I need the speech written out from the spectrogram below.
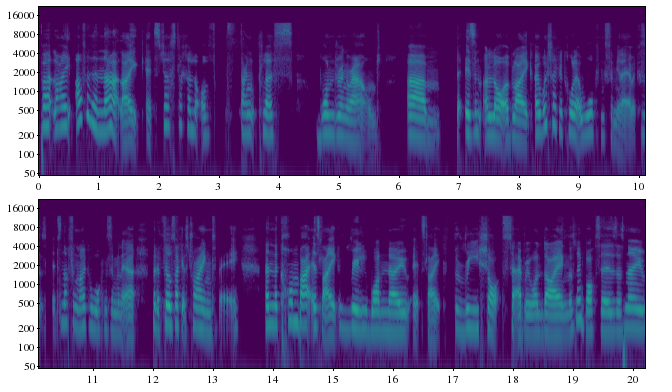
But like other than that, like it's just like a lot of thankless wandering around. Um, there isn't a lot of like I wish I could call it a walking simulator because it's it's nothing like a walking simulator, but it feels like it's trying to be. And the combat is like really one note. It's like three shots to everyone dying. There's no bosses. There's no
